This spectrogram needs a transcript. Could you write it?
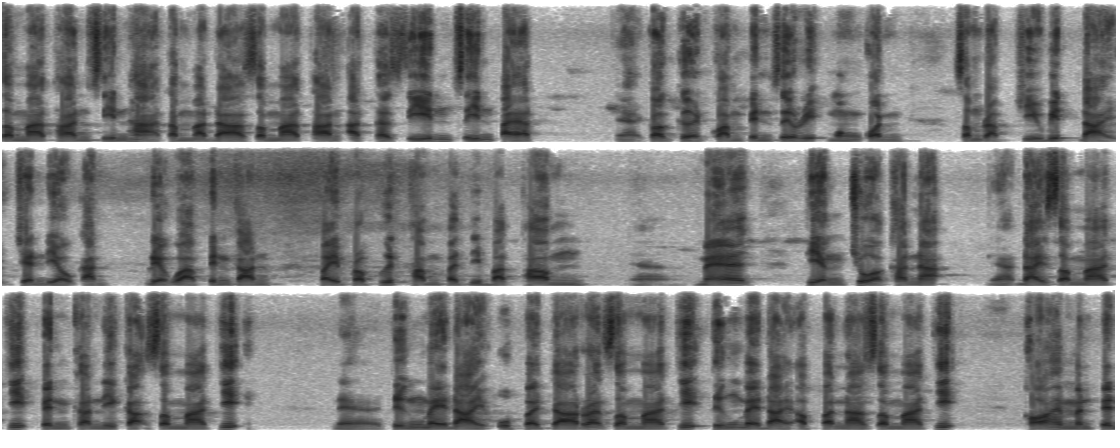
สมาทานศีลห้าธรรมดา สมาทานอัตถศีลศีลแปดเนี่ยก็เกิดความเป็นสิริมงคลสำหรับชีวิตได้เช่นเดียวกัน เรียกว่าเป็นการไปประพฤติธรรมปฏิบัติธรรม แม้เพียงชั่วขณะได้สมาธิเป็นคณิกะสมาธิ เนี่ยถึงไม่ได้อุปจารสมาธิถึงไม่ได้อัปปนาสมาธิ ขอให้มันเป็น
